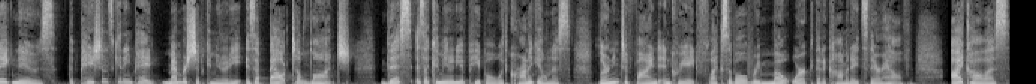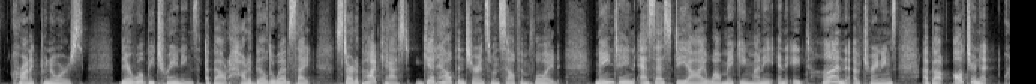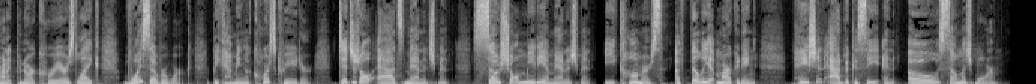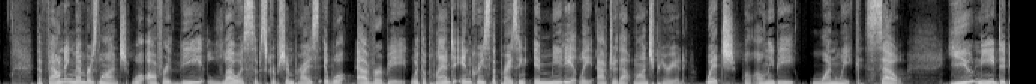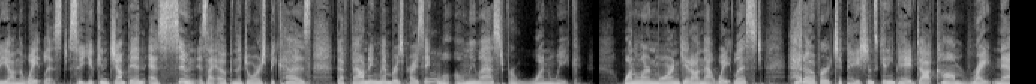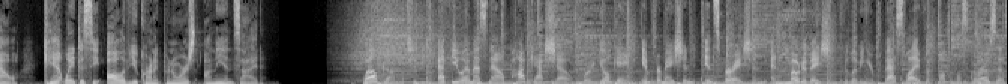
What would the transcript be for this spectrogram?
Big news! The Patients Getting Paid membership community is about to launch. This is a community of people with chronic illness learning to find and create flexible, remote work that accommodates their health. I call us chronicpreneurs. There will be trainings about how to build a website, start a podcast, get health insurance when self-employed, maintain SSDI while making money, and a ton of trainings about alternate chronicpreneur careers like voiceover work, becoming a course creator, digital ads management, social media management, e-commerce, affiliate marketing, patient advocacy, and oh, so much more. The founding members launch will offer the lowest subscription price it will ever be with a plan to increase the pricing immediately after that launch period, which will only be one week. So you need to be on the wait list so you can jump in as soon as I open the doors because the founding members pricing will only last for one week. Want to learn more and get on that wait list? Head over to patientsgettingpaid.com right now. Can't wait to see all of you chronicpreneurs on the inside. Welcome to the FUMS Now podcast show, where you'll gain information, inspiration, and motivation for living your best life with multiple sclerosis.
